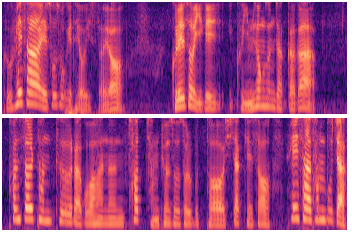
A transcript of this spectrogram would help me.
그 회사에 소속이 되어 있어요. 그래서 이게 그 임성순 작가가 컨설턴트라고 하는 첫 장편 소설부터 시작해서 회사 3부작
